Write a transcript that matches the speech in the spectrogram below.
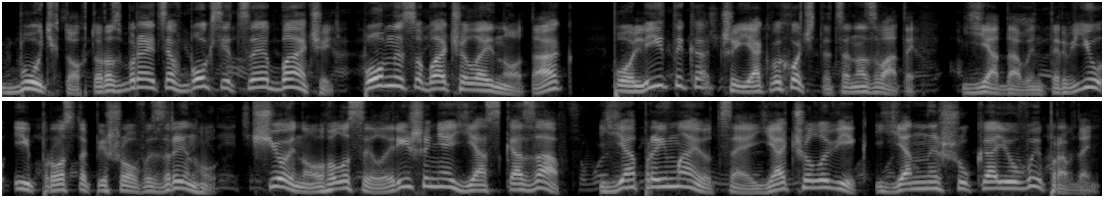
Будь-хто, хто розбирається в боксі, це бачить. Повне собаче лайно, так? Політика, чи як ви хочете це назвати. Я дав інтерв'ю і просто пішов із рингу. Щойно оголосили рішення. Я сказав: я приймаю це. Я чоловік, я не шукаю виправдань.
